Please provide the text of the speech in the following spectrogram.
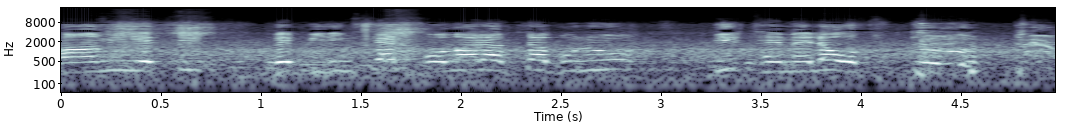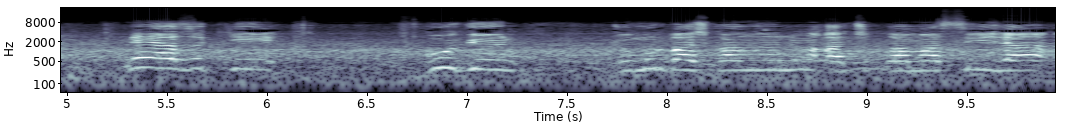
tahmin ettik ve bilimsel olarak da bunu bir temele oturtturduk. ne yazık ki bugün Cumhurbaşkanlığının açıklamasıyla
